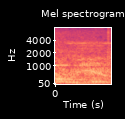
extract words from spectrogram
no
